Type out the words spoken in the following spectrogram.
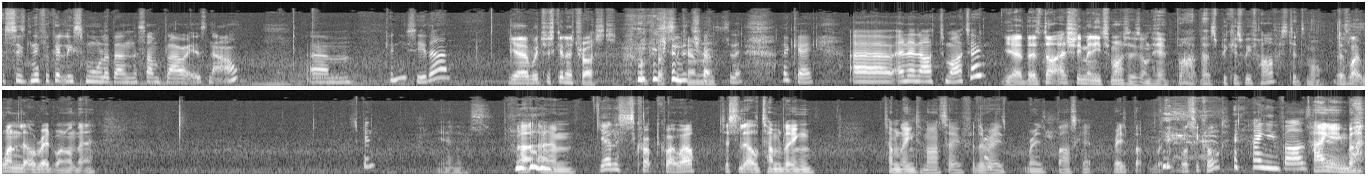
significantly smaller than the sunflower is now. Um, can you see that? Yeah, we're just gonna trust. Trust the camera. trust it. Okay. Uh, and then our tomato. Yeah, there's not actually many tomatoes on here, but that's because we've harvested them all. There's like one little red one on there. Yes. But um, yeah, this is cropped quite well. Just a little tumbling, tumbling tomato for the raised raised basket. Raised, ba- ra- what's it called? Hanging bars. Hanging ba-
